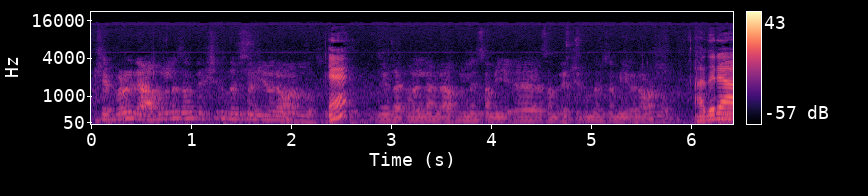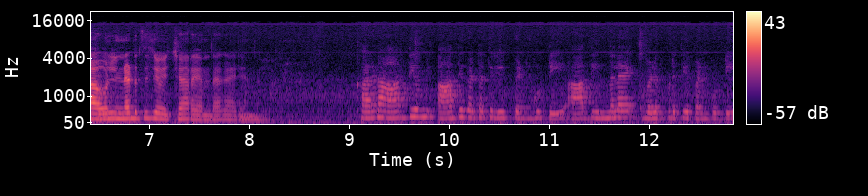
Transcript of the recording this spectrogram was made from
പക്ഷെ എപ്പോഴും രാഹുലിനെ സംരക്ഷിക്കുന്ന ഒരു സമീപനമാണല്ലോ. നേതാക്കളെല്ലാം രാഹുലിനെ സംരക്ഷിക്കുന്ന ഒരു സമീപനമാണല്ലോ. അത് രാഹുലിന്റെ അടുത്ത് ചോദിച്ചാൽ അറിയാം എന്താ കാര്യം കാരണം ആദ്യം ആദ്യഘട്ടത്തിൽ ഈ പെൺകുട്ടി ആദ്യം ഇന്നലെ വെളിപ്പെടുത്തിയ പെൺകുട്ടി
